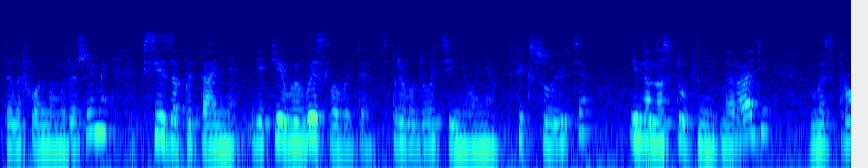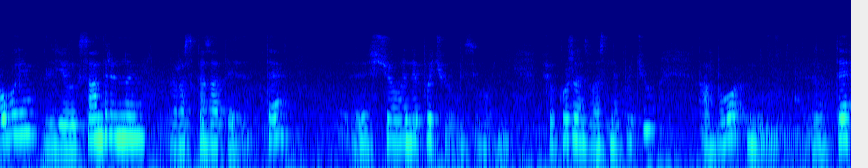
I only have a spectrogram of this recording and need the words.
в телефонному режимі. Всі запитання, які ви висловите з приводу оцінювання, фіксуються. І на наступній нараді ми спробуємо з Олександрівною розказати те, е, що ви не почули сьогодні, що кожен з вас не почув, або те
